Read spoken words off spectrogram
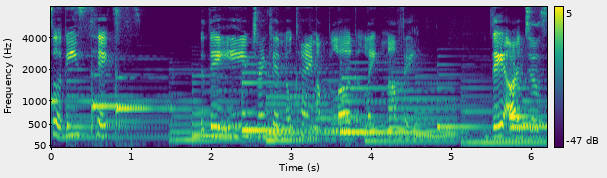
so these ticks, they ain't drinking no kind of blood, like nothing. They are just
